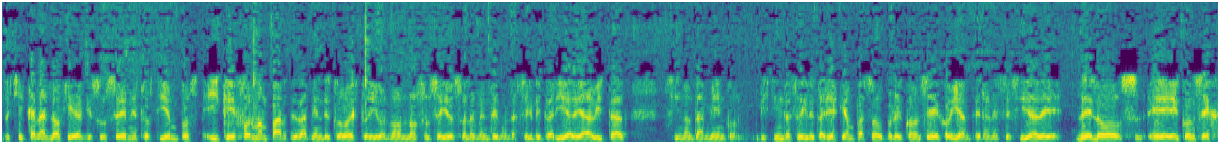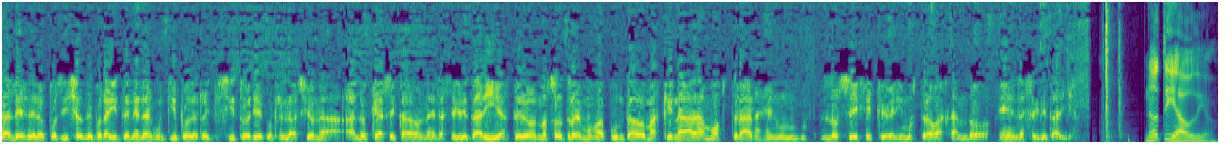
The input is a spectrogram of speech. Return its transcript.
las chicanas lógicas que suceden en estos tiempos y que forman parte también de todo esto, digo, no, no sucedió solamente con la Secretaría de Hábitat, sino también con distintas secretarías que han pasado por el Consejo y ante la necesidad de, de los eh, concejales de la oposición de por ahí tener algún tipo de requisitoria con relación a, a, lo que hace cada una de las secretarías. Pero nosotros hemos apuntado más que nada a mostrar en un, los ejes que venimos trabajando en la Secretaría. Noti Audio.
